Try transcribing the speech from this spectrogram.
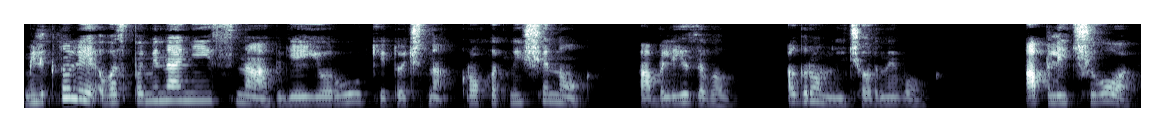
Мелькнули воспоминания из сна, где ее руки, точно крохотный щенок, облизывал огромный черный волк. А плечо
